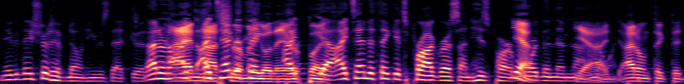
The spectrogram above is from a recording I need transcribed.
Maybe they should have known he was that good. I don't know. I- I'm I, not tend sure to I'm gonna think, go there, I- but- yeah, I tend to think it's progress on his part yeah. more than them not yeah, knowing. I, I don't think that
